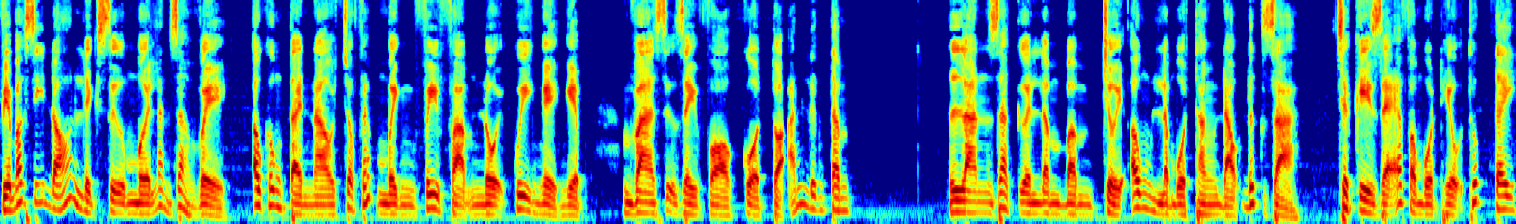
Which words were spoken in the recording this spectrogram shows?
vì bác sĩ đó lịch sự mời Lan ra về, ông không tài nào cho phép mình vi phạm nội quy nghề nghiệp và sự dày vò của tòa án lương tâm. Lan ra cửa lầm bầm chửi ông là một thằng đạo đức giả, trước khi rẽ vào một hiệu thuốc Tây.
